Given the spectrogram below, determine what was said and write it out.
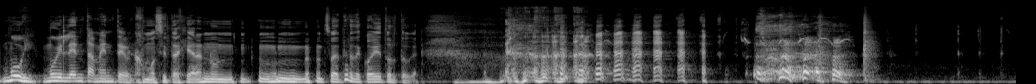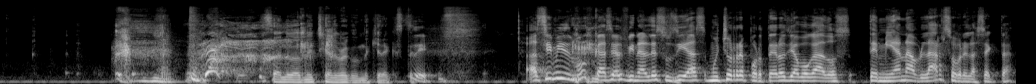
Muy, muy lentamente. güey. Como si trajeran un, un- un suéter de cuello de tortuga. Saludos a Mitch Hedberg donde quiera que esté. Sí. Asimismo, casi al final de sus días, muchos reporteros y abogados temían hablar sobre la secta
